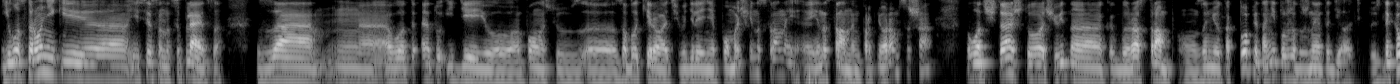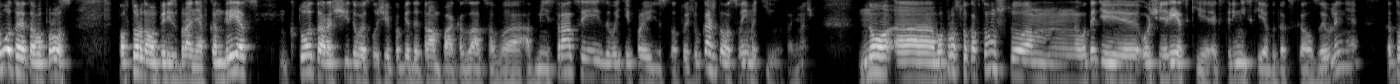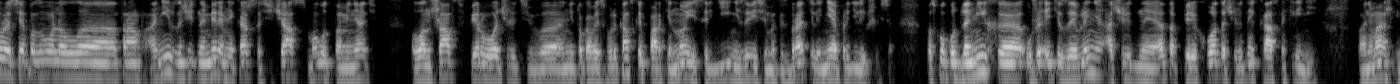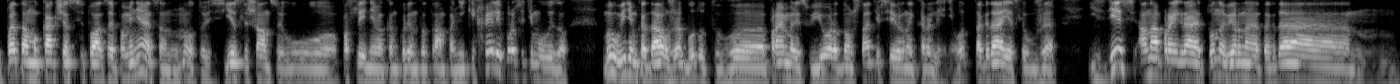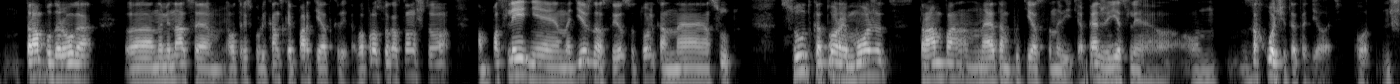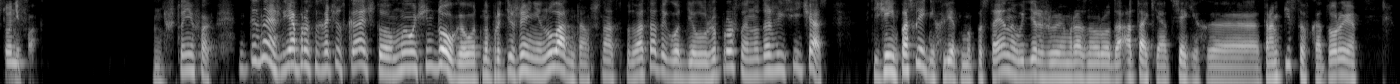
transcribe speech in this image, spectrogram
его сторонники, э, естественно, цепляются за э, вот эту идею полностью заблокировать выделение помощи иностранной, иностранным партнерам США. Вот считаю, что очевидно, как бы раз Трамп за нее так топит, они тоже должны это делать. То есть для кого-то это вопрос повторного переизбрания в Конгресс, кто-то рассчитывает в случае победы Трампа оказаться в администрации и войти в правительство. То есть у каждого свои мотивы, понимаешь? Но э, вопрос только в том, что э, вот эти очень резкие, экстремистские, я бы так сказал, заявления, которые себе позволил э, Трамп, они в значительной мере, мне кажется, сейчас могут поменять ландшафт в первую очередь в, не только в республиканской партии, но и среди независимых избирателей, не определившихся. Поскольку для них э, уже эти заявления очередные, это переход очередных красных линий. Понимаешь? И поэтому, как сейчас ситуация поменяется, ну, то есть, если шансы у последнего конкурента Трампа Ники Хелли бросить ему вызов, мы увидим, когда уже будут в праймерис в ее родном штате, в Северной Каролине. Вот тогда, если уже и здесь она проиграет, то, наверное, тогда Трампу дорога, э, номинация от республиканской партии открыта. Вопрос только в том, что там, последняя надежда остается только на суд. Суд, который может Трампа на этом пути остановить. Опять же, если он захочет это делать, вот, что не факт. Что не факт. Ты знаешь, я просто хочу сказать, что мы очень долго, вот на протяжении, ну ладно, там 16 по 20 год дело уже прошлое, но даже и сейчас – в течение последних лет мы постоянно выдерживаем разного рода атаки от всяких э, трампистов, которые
